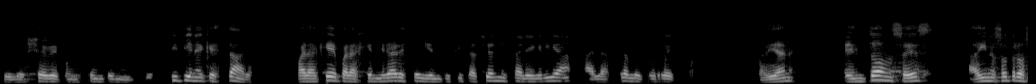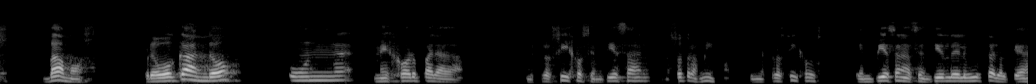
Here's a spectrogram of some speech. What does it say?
que lo lleve constantemente. Sí tiene que estar. ¿Para qué? Para generar esta identificación y esta alegría al hacer lo correcto. ¿Está bien? Entonces, ahí nosotros vamos provocando un mejor paladar. Nuestros hijos empiezan, nosotros mismos, nuestros hijos empiezan a sentirle el gusto a lo que es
